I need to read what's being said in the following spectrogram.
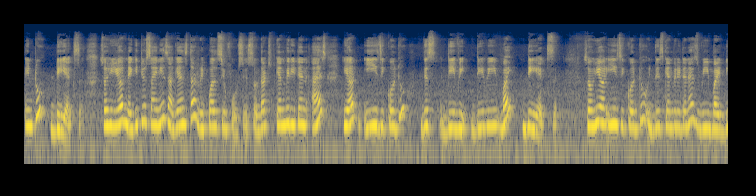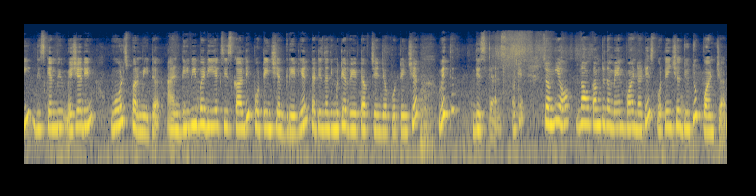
into dx. So here negative sign is against the repulsive forces. So that can be written as here e is equal to this dv dv by dx. So here e is equal to this can be written as v by d. This can be measured in volts per meter. And dv by dx is called the potential gradient. That is nothing but a rate of change of potential with distance. Okay. So here now come to the main point that is potential due to point charge.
